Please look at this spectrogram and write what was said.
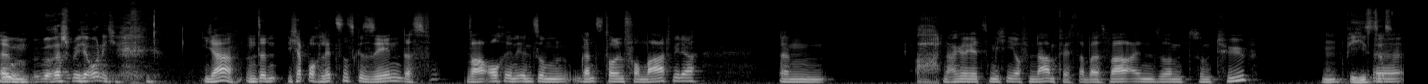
Ähm, überrascht mich auch nicht. ja, und dann, ich habe auch letztens gesehen, das war auch in irgendeinem ganz tollen Format wieder. Ähm, ach, nagel jetzt mich nicht auf den Namen fest, aber es war ein, so, ein, so ein Typ. Hm, wie hieß das? Äh,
